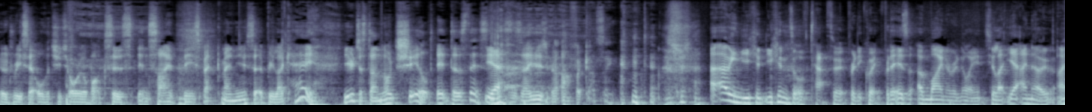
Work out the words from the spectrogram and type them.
it would reset all the tutorial boxes inside the spec menu. So it'd be like, "Hey, you just unlocked Shield. It does this." Yeah. this." So I usually go, "Oh, for God's sake!" I mean, you can you can sort of tap through it pretty quick, but it is a minor annoyance. You're like, yeah, I know, I,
